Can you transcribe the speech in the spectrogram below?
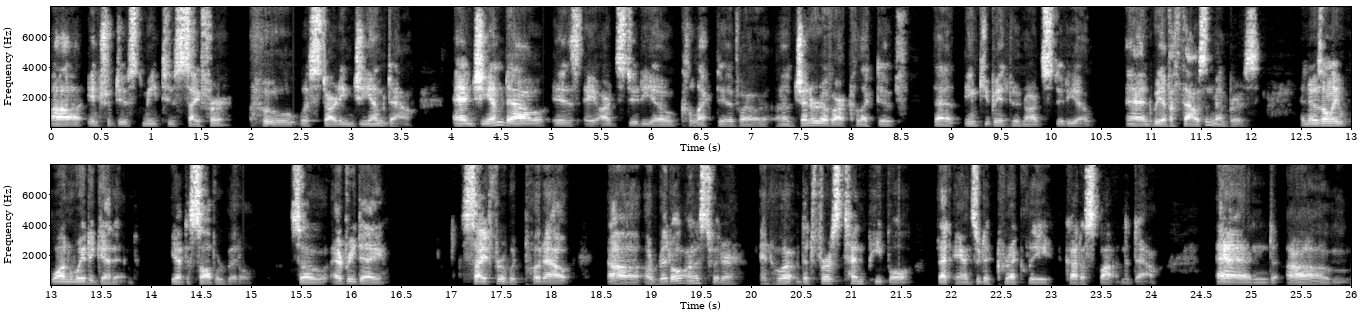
uh, introduced me to Cypher, who was starting GM DAO. And GM DAO is a art studio collective, a, a generative art collective that incubated an art studio. And we have a thousand members. And there was only one way to get in. You had to solve a riddle. So every day, Cypher would put out uh, a riddle on his Twitter, and whoever the first 10 people that answered it correctly got a spot in the DAO. And um,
